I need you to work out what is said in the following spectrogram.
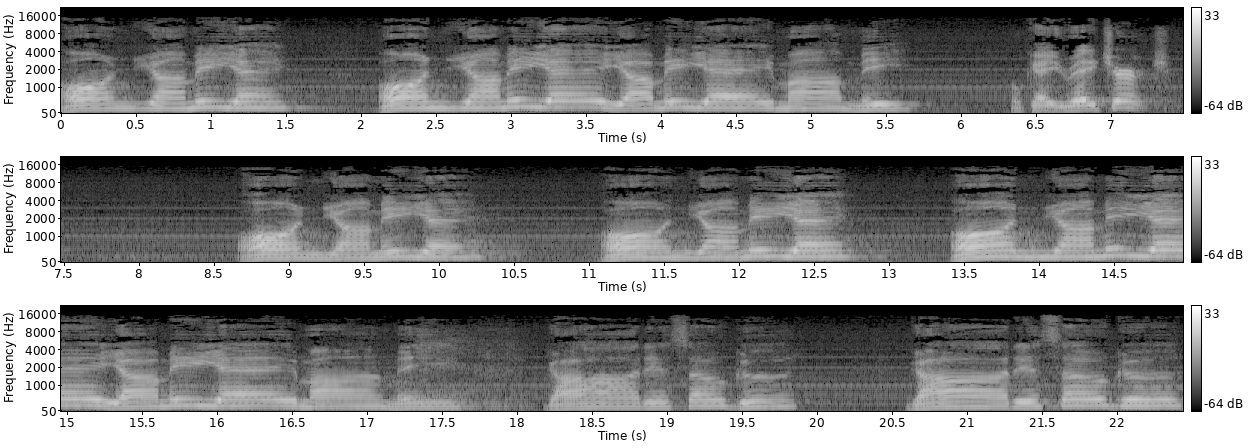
on yummy yay, on yummy yay, yummy yay, mommy. Okay, you ready, church? On yummy yay, on yummy yay, on yummy yay, yummy yay, mommy. God is so good, God is so good,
